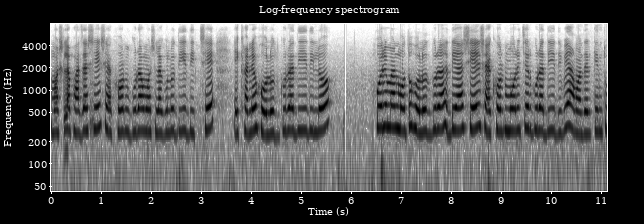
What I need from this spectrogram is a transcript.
মশলা ভাজা শেষ, এখন গুঁড়া মশলাগুলো দিয়ে দিচ্ছে। এখানে হলুদ গুঁড়া দিয়ে দিল। পরিমাণ মতো হলুদ গুঁড়া দেওয়া শেষ, এখন মরিচের গুঁড়া দিয়ে দিবে। আমাদের কিন্তু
